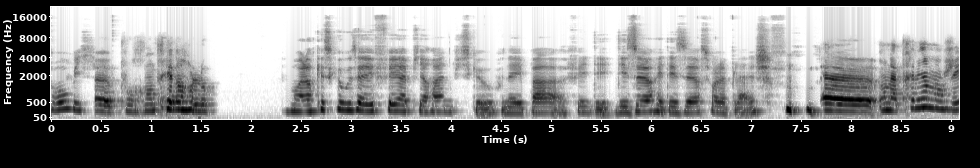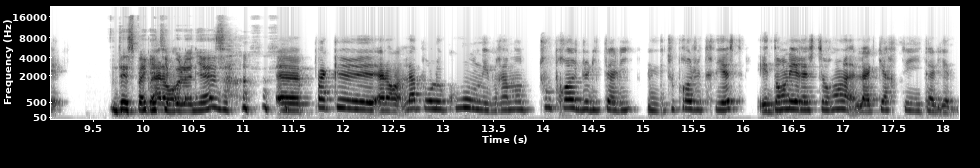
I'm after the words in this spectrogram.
oh oui. pour rentrer dans l'eau Bon, alors qu'est-ce que vous avez fait à Piran puisque vous n'avez pas fait des, heures et des heures sur la plage? Euh, On a très bien mangé. Des spaghettis bolognaises? euh, Pas que. Alors là, pour le coup, on est vraiment tout proche de l'Italie. On est tout proche de Trieste. Et dans les restaurants, la, carte est italienne.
